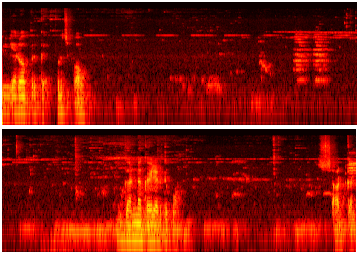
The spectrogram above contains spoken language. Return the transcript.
இங்கே ரோப் இருக்கு பிடிச்சி போவோம். கன்னை கையில் எடுத்துப்போம். ஷார்ட் கன்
